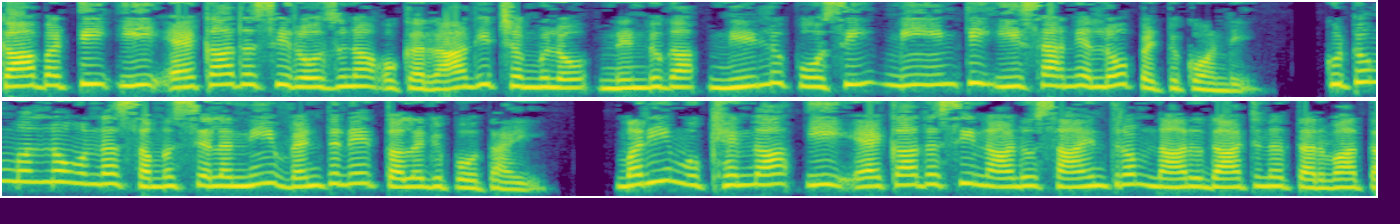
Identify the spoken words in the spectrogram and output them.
కాబట్టి ఈ ఏకాదశి రోజున ఒక రాగి చెమ్ములో నిండుగా నీళ్ళు పోసి మీ ఇంటి ఈశాన్యంలో పెట్టుకోండి. కుటుంబంలో ఉన్న సమస్యలన్నీ వెంటనే తొలగిపోతాయి. మరీ ముఖ్యంగా ఈ ఏకాదశి నాడు సాయంత్రం నారు దాటిన తర్వాత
